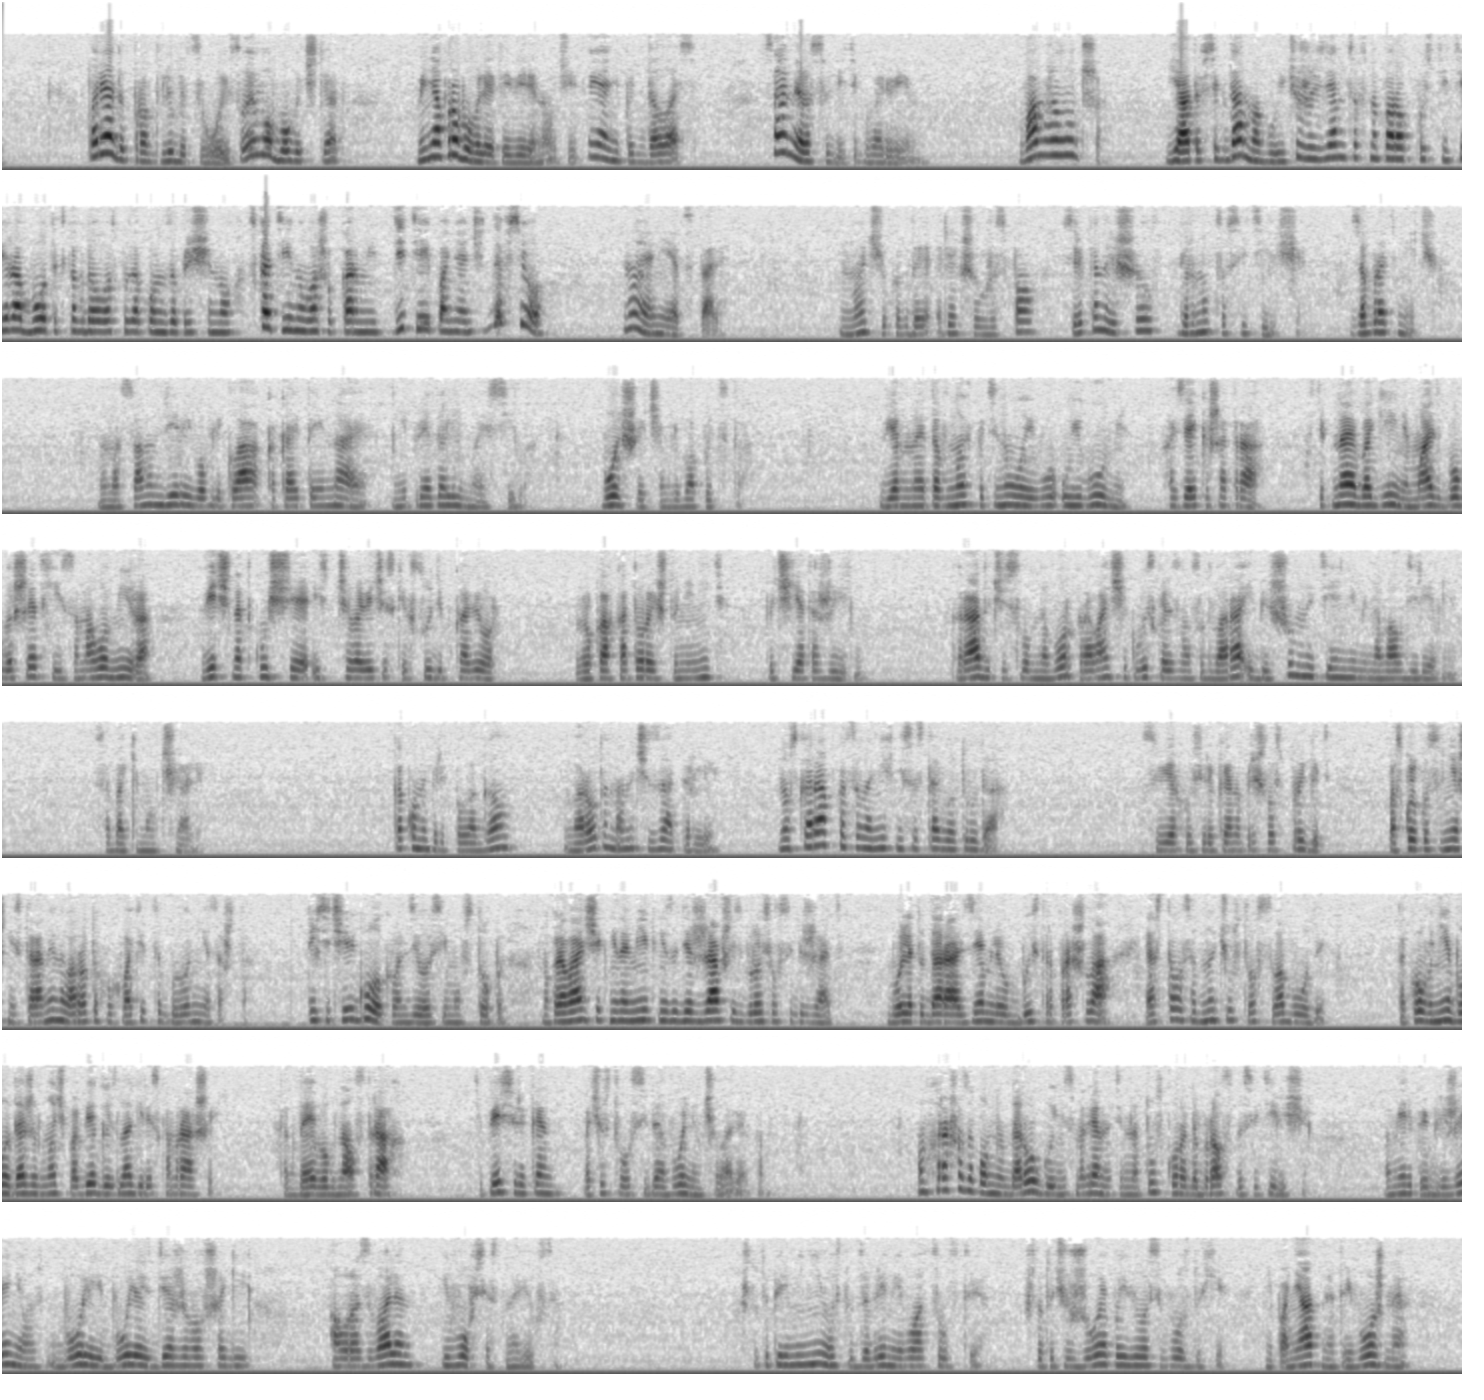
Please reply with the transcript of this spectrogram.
Порядок, правда, любят свой, своего бога чтят. Меня пробовали этой вере научить, но я не поддалась. Сами рассудите, говорю им. Вам же лучше. Я-то всегда могу и чужеземцев на порог пустить, и работать, когда у вас по закону запрещено, скотину вашу кормить, детей понянчить, да все. Ну и они отстали. Ночью, когда Рекша уже спал, Сюрикен решил вернуться в святилище, забрать меч. Но на самом деле его влекла какая-то иная, непреодолимая сила, большая, чем любопытство. Верно, это вновь потянуло его у Игуми, хозяйка шатра, степная богиня, мать бога Шетхи и самого мира, вечно ткущая из человеческих судеб ковер, в руках которой что ни нить, то чья-то жизнь. Крадучись, словно вор, караванщик выскользнул со двора и бесшумной тенью миновал деревню. Собаки молчали. Как он и предполагал, ворота на ночь заперли, но скарабкаться на них не составило труда. Сверху Сюрикену пришлось прыгать, поскольку с внешней стороны на воротах ухватиться было не за что. Тысяча иголок вонзилась ему в стопы, но караванщик ни на миг не задержавшись бросился бежать. Боль от удара о землю быстро прошла, и осталось одно чувство свободы. Такого не было даже в ночь побега из лагеря с Камрашей. Тогда его гнал страх. Теперь Сюрикен почувствовал себя вольным человеком. Он хорошо запомнил дорогу и, несмотря на темноту, скоро добрался до святилища. По мере приближения он более и более сдерживал шаги, а у развалин и вовсе остановился. Что-то переменилось тут за время его отсутствия. Что-то чужое появилось в воздухе, непонятное, тревожное.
